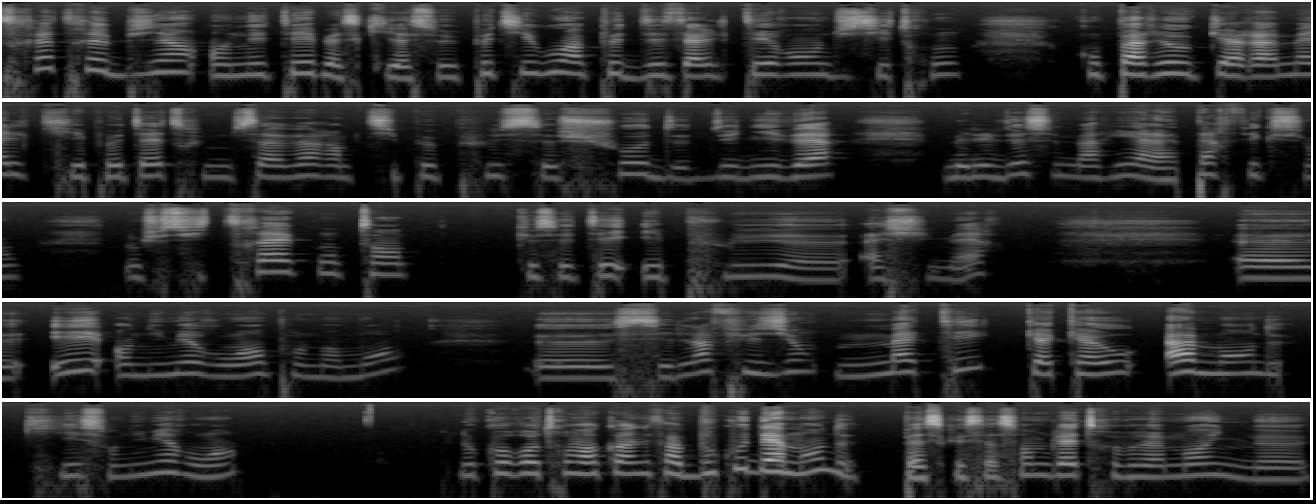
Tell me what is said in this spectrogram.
très très bien en été parce qu'il y a ce petit goût un peu désaltérant du citron comparé au caramel qui est peut-être une saveur un petit peu plus chaude de l'hiver. Mais les deux se marient à la perfection. Donc je suis très contente que ce thé ait plu euh, à Chimère. Euh, et en numéro 1 pour le moment, euh, c'est l'infusion maté cacao amande qui est son numéro 1. Donc on retrouve encore une fois beaucoup d'amandes, parce que ça semble être vraiment une,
